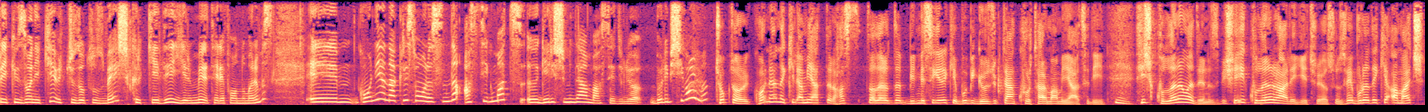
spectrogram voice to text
0212 335 47 20 telefon numaramız. E, kornea nakli sonrasında astigmat e, gelişiminden bahsediliyor. Böyle bir şey var mı? Çok doğru. Kornea nakil ameliyatları hastalarda bilmesi gerekir bu bir gözlükten kurtarma ameliyatı değil. Hmm. Hiç kullanamadığınız bir şeyi kullanır hale getiriyorsunuz ve buradaki amaç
